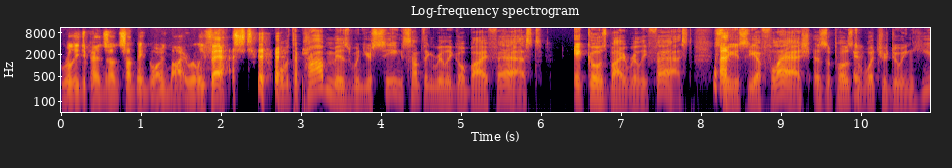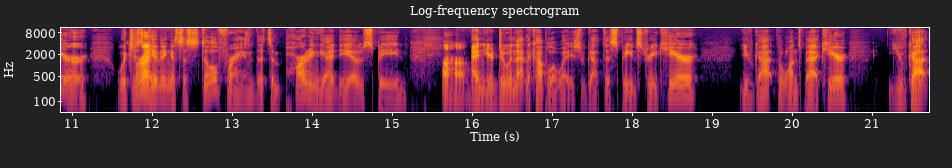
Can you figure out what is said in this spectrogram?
really depends on something going by really fast. well, but the problem is when you're seeing something really go by fast, it goes by really fast. So you see a flash as opposed to what you're doing here, which is right. giving us a still frame that's imparting the idea of speed. Uh-huh. And you're doing that in a couple of ways. You've got this speed streak here, you've got the ones back here. You've got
